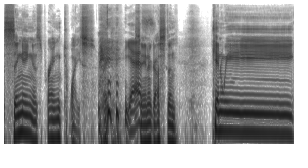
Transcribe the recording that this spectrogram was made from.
Singing is praying twice. Right? yes. St. Augustine. Can we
